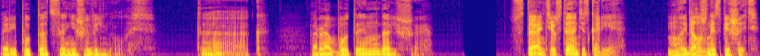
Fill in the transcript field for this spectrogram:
Репутация не шевельнулась. Так, работаем дальше. «Встаньте, встаньте скорее! Мы должны спешить!»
